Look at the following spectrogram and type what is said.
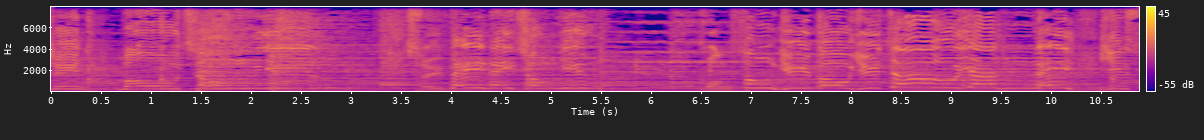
全無重要。誰比你重要？狂風與暴雨都因你燃燒，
